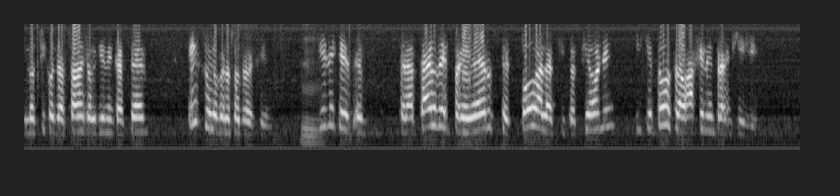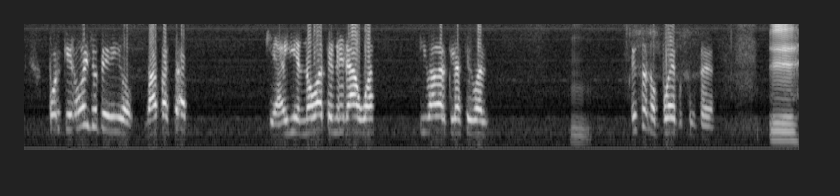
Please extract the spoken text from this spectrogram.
los chicos ya saben lo que tienen que hacer. Eso es lo que nosotros decimos. Mm. Tiene que eh, tratar de preverse todas las situaciones y que todos trabajen en tranquilidad. Porque hoy yo te digo, va a pasar que alguien no va a tener agua y va a dar clase igual. Mm. Eso no puede suceder. Eh,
